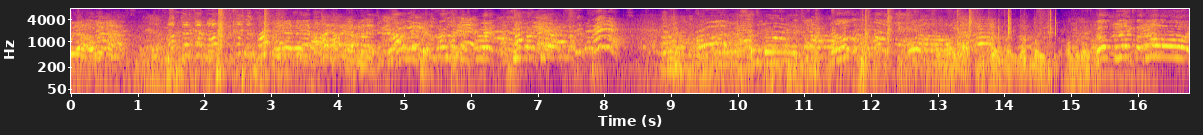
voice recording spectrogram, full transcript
Oyna, oyna. Hocam ben yapmayın şunu amına. Dön bırakma, dur.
